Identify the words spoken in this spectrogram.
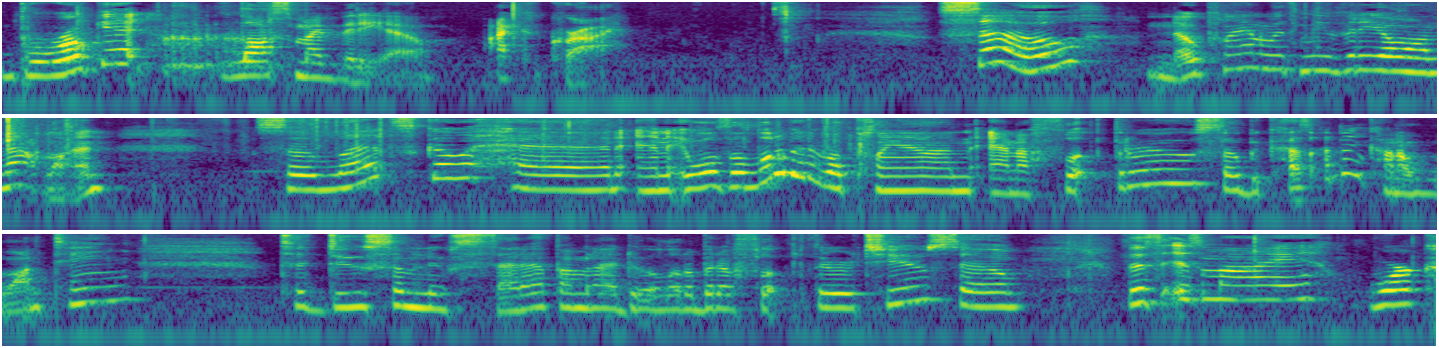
broke it lost my video. I could cry. So no plan with me video on that one so let's go ahead and it was a little bit of a plan and a flip through. So because I've been kind of wanting to do some new setup, I'm gonna do a little bit of flip through too. So this is my work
